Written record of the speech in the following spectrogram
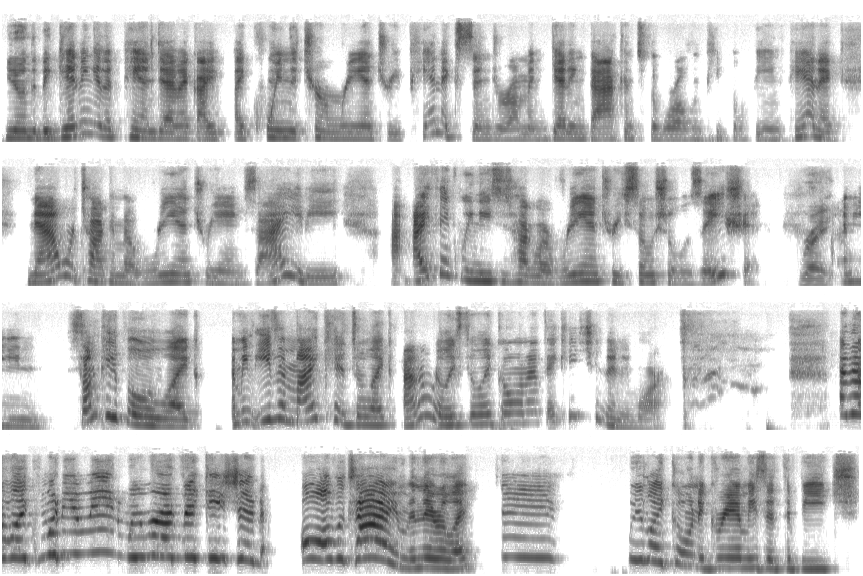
you know, in the beginning of the pandemic, I, I coined the term reentry panic syndrome and getting back into the world and people being panicked. Now we're talking about reentry anxiety. I, I think we need to talk about reentry socialization. Right. I mean, some people like, I mean, even my kids are like, I don't really feel like going on vacation anymore. and I'm like, what do you mean? We were on vacation all the time. And they were like, eh, we like going to Grammy's at the beach.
